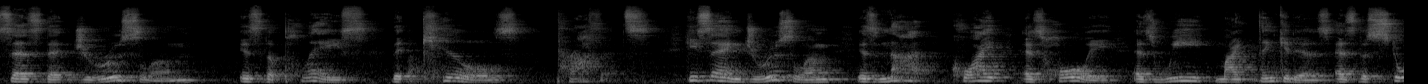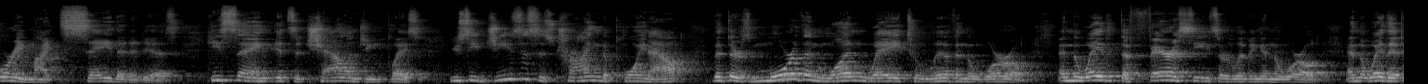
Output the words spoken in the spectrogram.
says that Jerusalem is the place that kills prophets. He's saying Jerusalem is not quite as holy as we might think it is, as the story might say that it is. He's saying it's a challenging place. You see, Jesus is trying to point out that there's more than one way to live in the world. And the way that the Pharisees are living in the world, and the way that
